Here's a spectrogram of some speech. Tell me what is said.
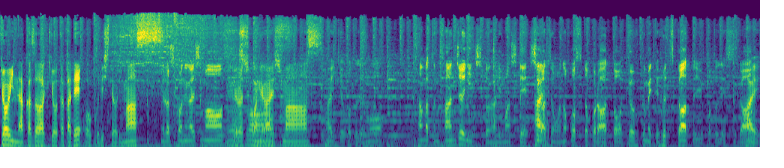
教員中澤清隆でお送りしております。よろしくお願いしますお願いします。よろしくお願いします。はいということでもう3月の30日となりまして4はい。月も残すところあと今日含めて2日ということですが、はい、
